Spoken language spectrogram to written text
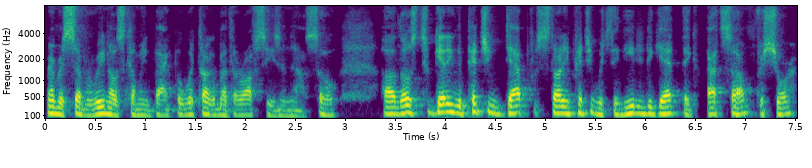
Remember, Severino's coming back, but we're talking about their offseason now. So uh, those two getting the pitching depth, starting pitching, which they needed to get, they got some for sure.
